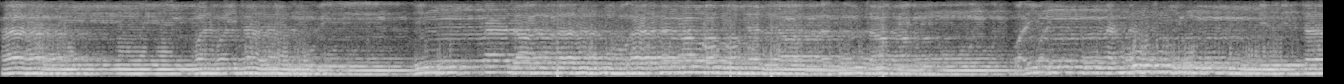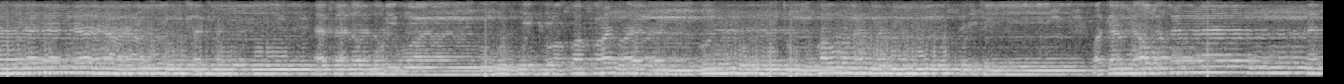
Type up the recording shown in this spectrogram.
حميم والكتاب المبين. وكم أرسلنا من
